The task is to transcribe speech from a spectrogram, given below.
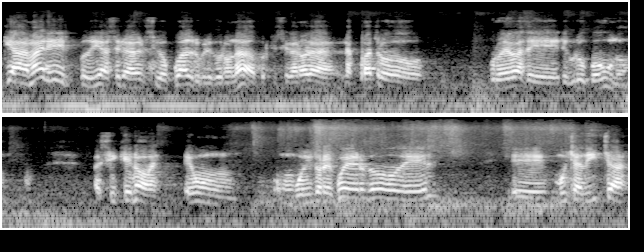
que además él podría ser, haber sido cuádruple coronado, porque se ganó las cuatro pruebas de, grupo 1. Así que no, es, un, bonito recuerdo de él, eh, mucha dicha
